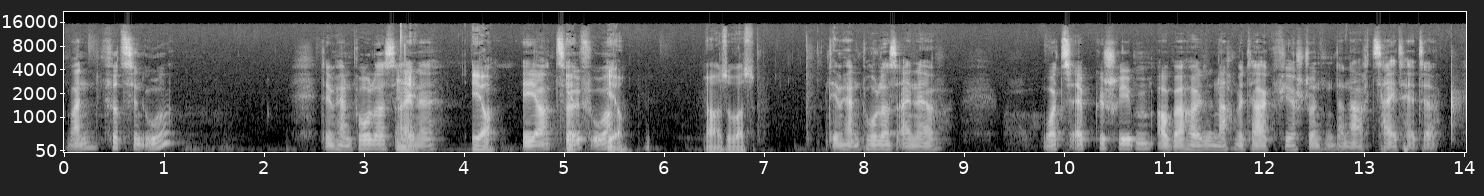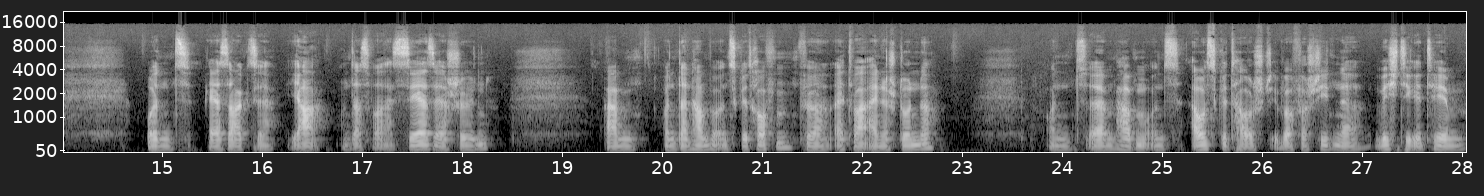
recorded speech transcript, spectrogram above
wann? 14 Uhr? Dem Herrn Pohlers Nee. eine. Eher. Eher 12 Uhr? Ja. Ja, sowas. dem Herrn Pohlers eine WhatsApp geschrieben, ob er heute Nachmittag vier Stunden danach Zeit hätte. Und er sagte ja, und das war sehr, sehr schön. Ähm, und dann haben wir uns getroffen für etwa eine Stunde und ähm, haben uns ausgetauscht über verschiedene wichtige Themen,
